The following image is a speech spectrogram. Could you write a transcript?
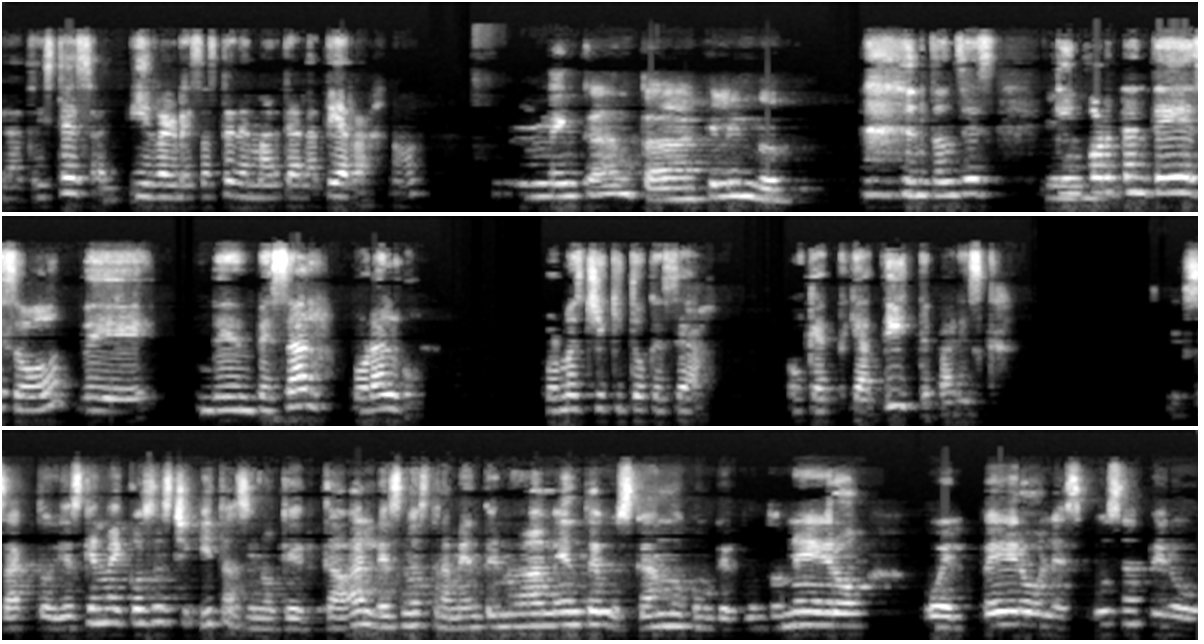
la tristeza y regresaste de Marte a la Tierra, ¿no? Me encanta, qué lindo. Entonces, qué importante eso de, de, empezar por algo, por más chiquito que sea, o que, que a ti te parezca. Exacto, y es que no hay cosas chiquitas, sino que cabal es nuestra mente nuevamente buscando como que el punto negro o el pero, la excusa, pero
